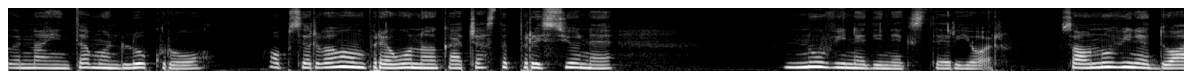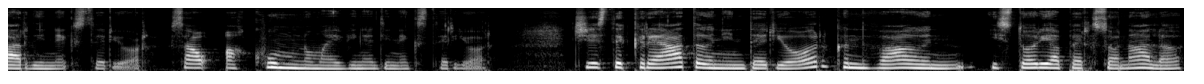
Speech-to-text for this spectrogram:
înaintăm în lucru, observăm împreună că această presiune nu vine din exterior, sau nu vine doar din exterior, sau acum nu mai vine din exterior, ci este creată în interior, cândva în istoria personală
